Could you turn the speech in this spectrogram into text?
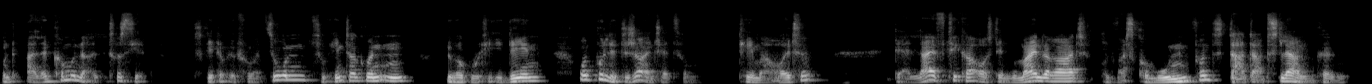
und alle kommunal Interessierten. Es geht um Informationen zu Hintergründen, über gute Ideen und politische Einschätzungen. Thema heute der Live-Ticker aus dem Gemeinderat und was Kommunen von Startups lernen können.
